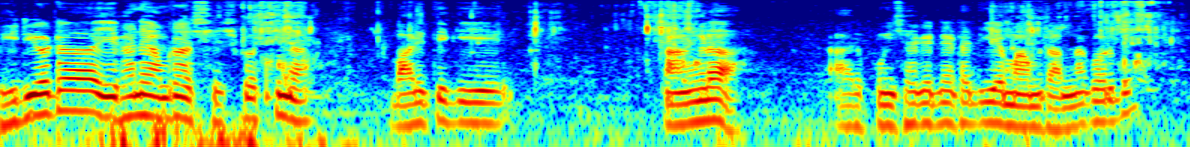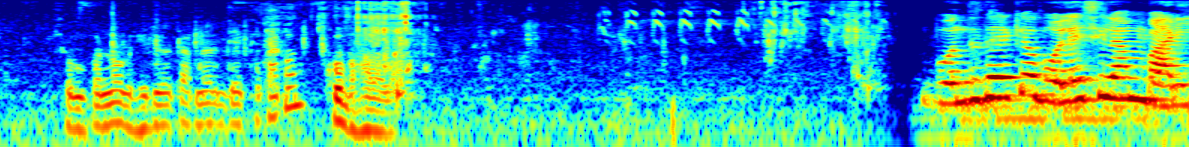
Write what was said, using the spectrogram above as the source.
ভিডিওটা এখানে আমরা শেষ করছি না। বাড়িতে গিয়ে কাঁকড়া আর পুঁই শাকের নেটা দিয়ে মাম রান্না করবে। সম্পূর্ণ ভিডিওটা আপনারা দেখতে থাকুন। খুব ভালো লাগবে। বন্ধুদেরকে বলেছিলাম বাড়ি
